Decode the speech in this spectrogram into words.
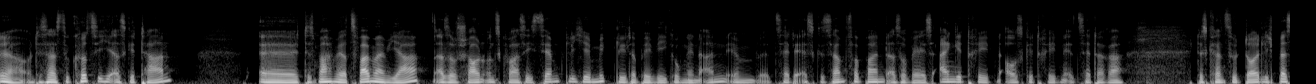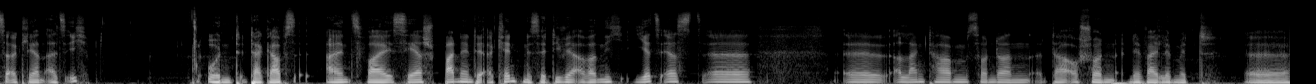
Ja, und das hast du kürzlich erst getan. Äh, das machen wir zweimal im Jahr, also schauen uns quasi sämtliche Mitgliederbewegungen an im ZDS-Gesamtverband, also wer ist eingetreten, ausgetreten etc. Das kannst du deutlich besser erklären als ich. Und da gab es ein, zwei sehr spannende Erkenntnisse, die wir aber nicht jetzt erst äh, äh, erlangt haben, sondern da auch schon eine Weile mit, äh,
